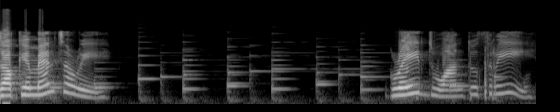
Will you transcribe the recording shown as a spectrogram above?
Documentary. Grade 1 to 3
